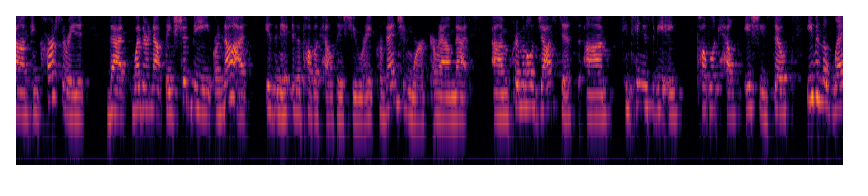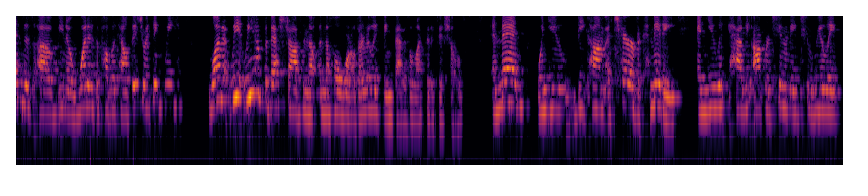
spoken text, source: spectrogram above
um, incarcerated, that whether or not they should be or not, is, an, is a public health issue, right? Prevention work around that. Um, criminal justice um, continues to be a public health issue. So even the lenses of, you know, what is a public health issue, I think we one we, we have the best jobs in the, in the whole world. I really think that as elected officials. And then when you become a chair of a committee and you have the opportunity to really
